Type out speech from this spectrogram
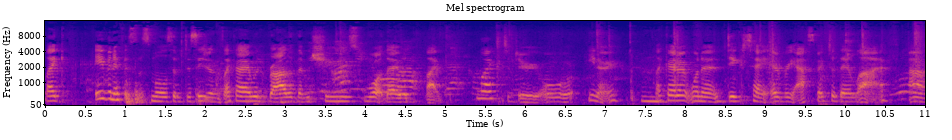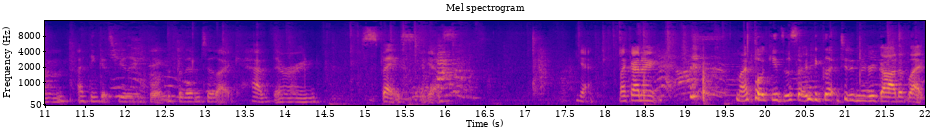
like, even if it's the smallest of decisions, like I would rather them choose what they would like like to do, or you know, like I don't want to dictate every aspect of their life. Um, I think it's really important for them to like have their own space, I guess. Yeah, like I don't. my poor kids are so neglected in the regard of like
